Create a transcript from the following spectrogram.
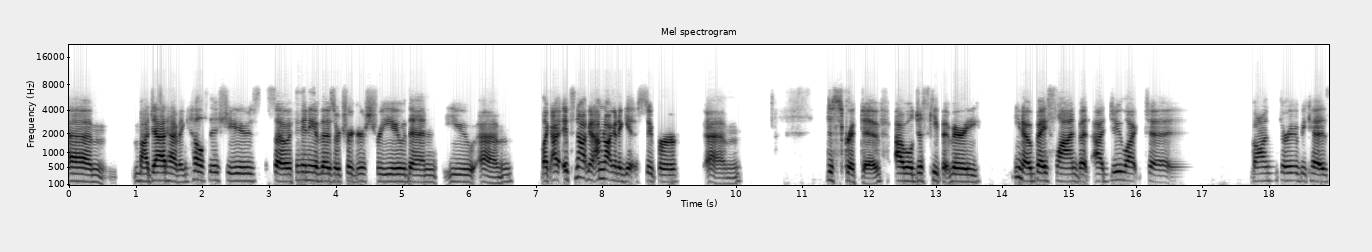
um, my dad having health issues so if any of those are triggers for you then you um, like I, it's not gonna i'm not gonna get super um descriptive. I will just keep it very you know baseline but i do like to gone through because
